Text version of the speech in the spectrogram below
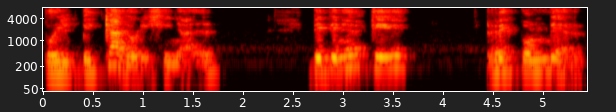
por el pecado original de tener que responder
